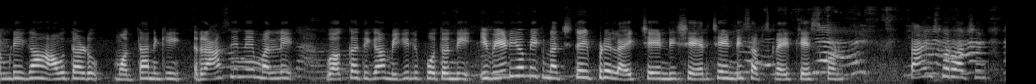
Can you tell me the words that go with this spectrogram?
ఎండీగా అవుతాడు. మొత్తానికి రాశినే మళ్ళీ ఒక్కతిగా మిగిలిపోతుంది. ఈ వీడియో మీకు నచ్చితే ఇప్పుడే లైక్ చేయండి షేర్ చేయండి సబ్స్క్రైబ్ చేసుకోండి. థ్యాంక్స్ ఫర్ వాచింగ్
